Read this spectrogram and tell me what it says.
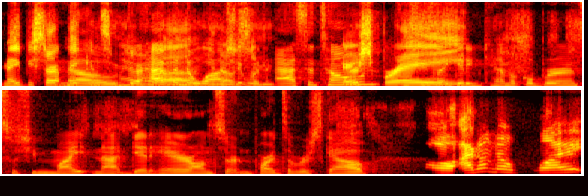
maybe start making no, some hair. they're having uh, to you wash know, it with some- acetone. and She's like hairspray. getting chemical burns, so she might not get hair on certain parts of her scalp. oh, I don't know what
